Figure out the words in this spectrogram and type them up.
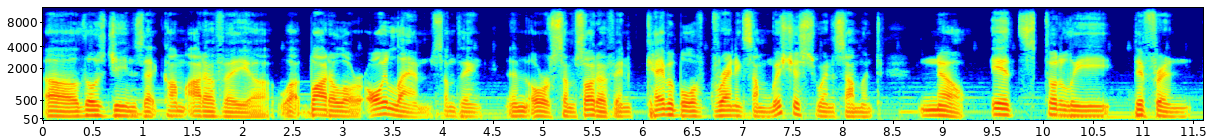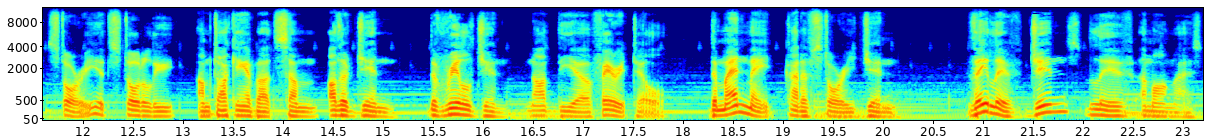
uh, those jinns that come out of a, uh, what, bottle or oil lamp, something, and, or some sort of, incapable of granting some wishes when summoned. No, it's totally different story. It's totally, I'm talking about some other jinn, the real jinn, not the uh, fairy tale the man-made kind of story jinn. They live, jinns live among us.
